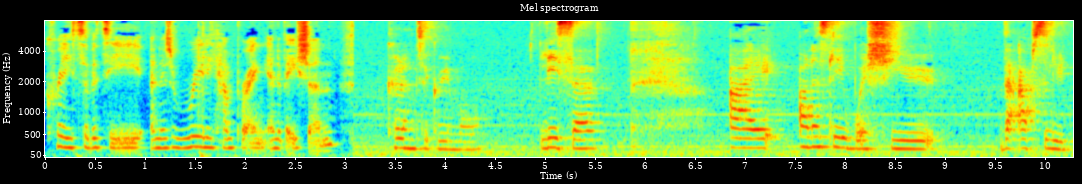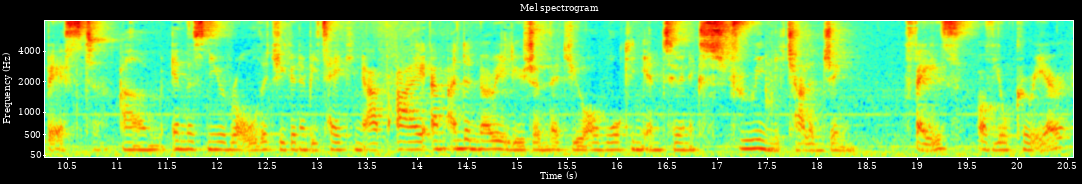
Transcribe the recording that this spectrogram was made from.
creativity and is really hampering innovation. Couldn't agree more. Lisa i honestly wish you the absolute best um, in this new role that you're going to be taking up. I am under no illusion that you are walking into an extremely challenging phase of your career.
